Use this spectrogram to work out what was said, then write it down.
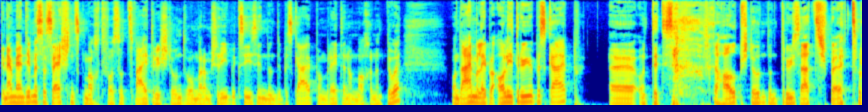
Genau, wir haben immer so Sessions gemacht von so zwei, drei Stunden, wo wir am Schreiben sind und über Skype am Reden und Machen und Tun. Und einmal eben alle drei über Skype. Äh, und dort ist einfach eine halbe Stunde und drei Sätze später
